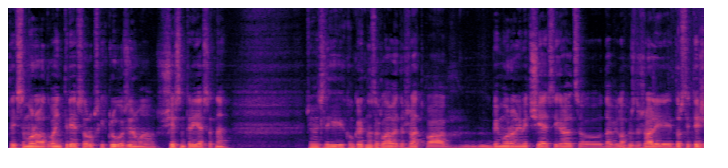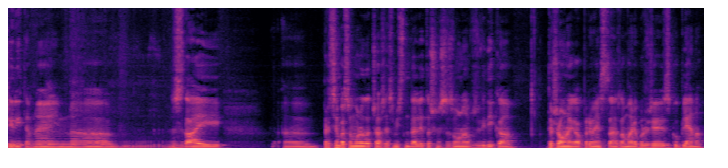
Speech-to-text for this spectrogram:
tebi se moralo 32 evropskih klubov, oziroma 36, ne. Če bi se konkretno za glave držati, pa bi morali imeti šest igralcev, da bi lahko zdržali dosti težji ritem. In, uh, zdaj, uh, predvsem pa se mora da čas, jaz mislim, da je letošnja sezona z vidika državnega prvenstva za Marijo že izgubljena.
